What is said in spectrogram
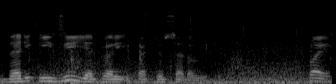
Very easy yet very effective set of utility. Right.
